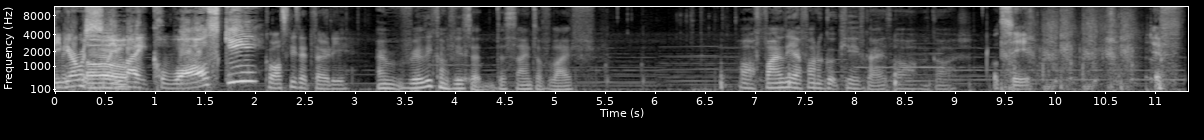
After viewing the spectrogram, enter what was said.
BBR was Oh. slain by Kowalski? Kowalski's at 30. I'm really confused at the signs of life. Oh, finally I found a good cave, guys. Oh my gosh. Let's see. If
